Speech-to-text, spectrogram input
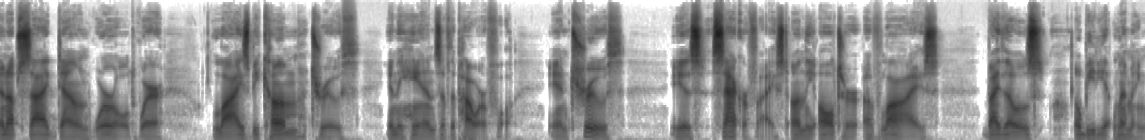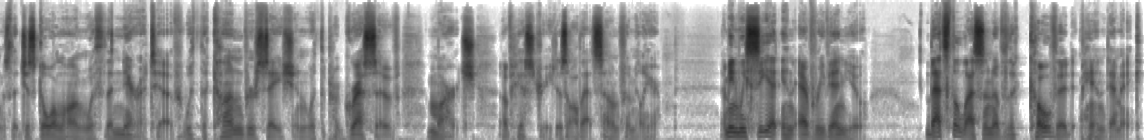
an upside down world where lies become truth in the hands of the powerful, and truth is sacrificed on the altar of lies by those obedient lemmings that just go along with the narrative, with the conversation, with the progressive march of history. Does all that sound familiar? I mean, we see it in every venue. That's the lesson of the COVID pandemic.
